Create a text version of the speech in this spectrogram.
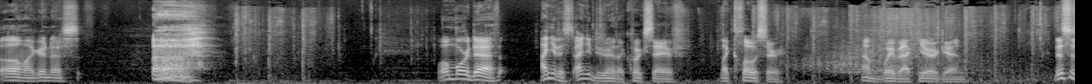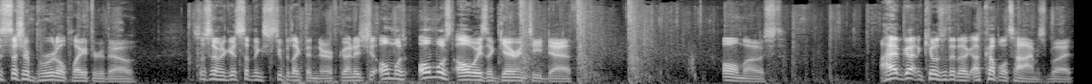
Oh my goodness. Ugh. One more death. I need to I need to do another quick save. Like closer. I'm way back here again. This is such a brutal playthrough though. So someone gets something stupid like the Nerf gun, it's almost almost always a guaranteed death. Almost. I have gotten kills with it a, a couple times, but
